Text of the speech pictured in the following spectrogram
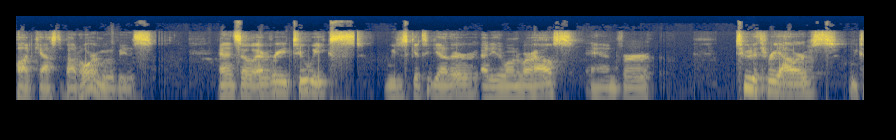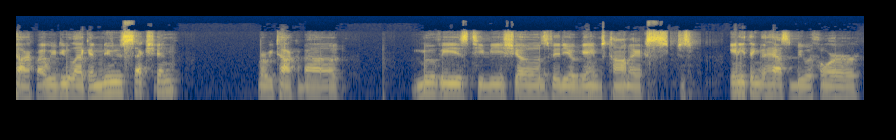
podcast about horror movies. And so every two weeks, we just get together at either one of our house, and for two to three hours, we talk about. We do like a news section where we talk about movies, TV shows, video games, comics, just anything that has to do with horror.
